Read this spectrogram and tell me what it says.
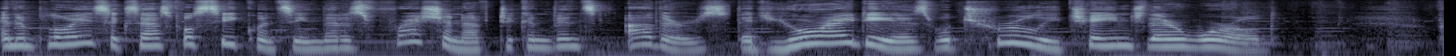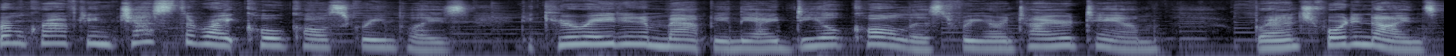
and employ a successful sequencing that is fresh enough to convince others that your ideas will truly change their world. From crafting just the right cold call screenplays to curating and mapping the ideal call list for your entire TAM, Branch 49's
